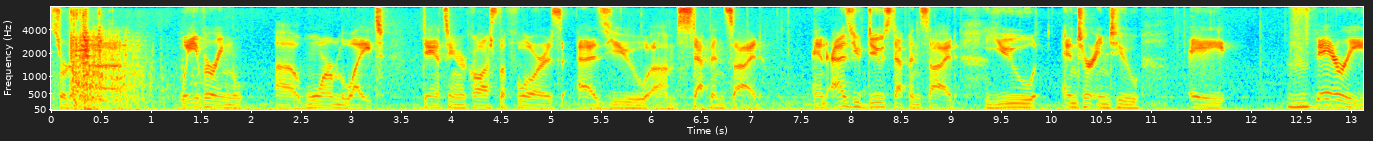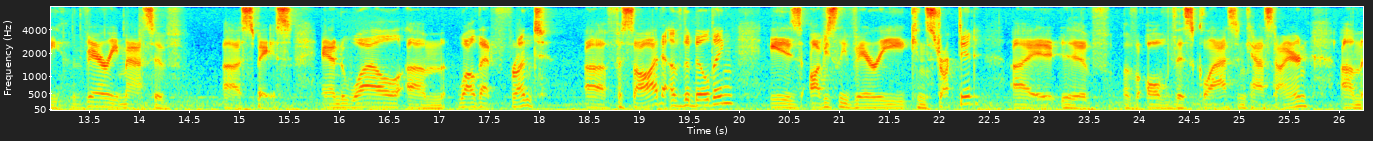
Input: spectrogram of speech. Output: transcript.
sort of uh, wavering uh, warm light dancing across the floors as you um, step inside. And as you do step inside, you enter into a very, very massive uh, space. And while um, while that front uh, facade of the building is obviously very constructed uh, of, of all of this glass and cast iron. Um,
